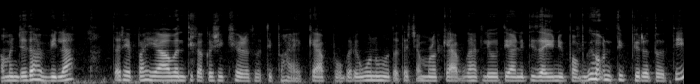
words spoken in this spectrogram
म्हणजे दहावीला. तर हे पाहि अवंतिका कशी खेळत होती पहा कॅप वगैरे ऊन होतं त्याच्यामुळं कॅप घातली होती आणि तिचा युनिफॉर्म घेऊन ती फिरत होती.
